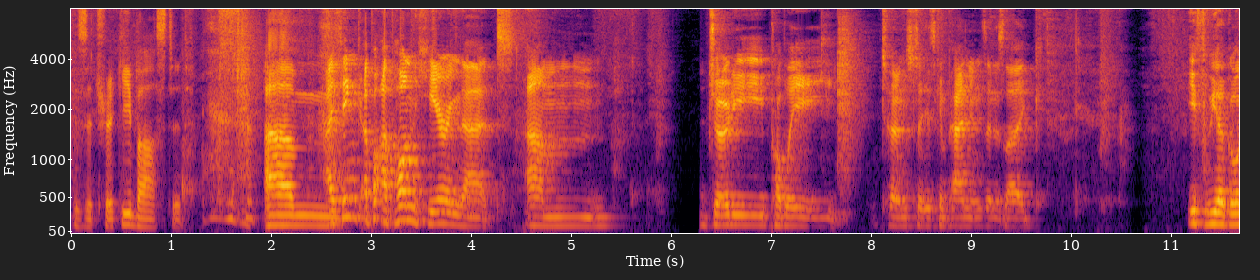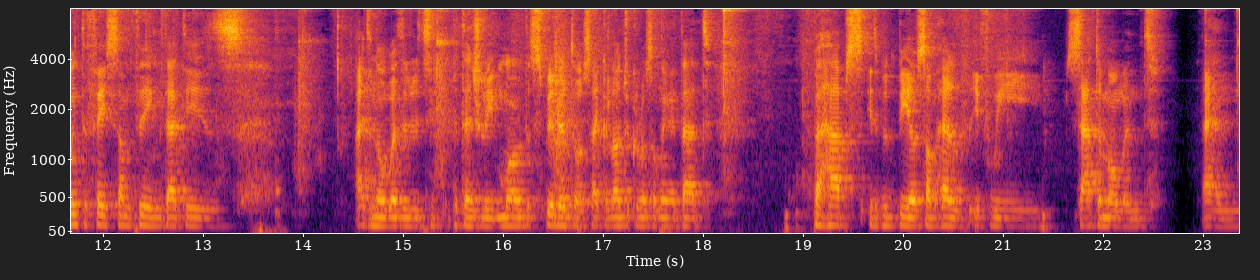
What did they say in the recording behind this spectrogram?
he's a tricky bastard. Um, I think up- upon hearing that, um, Jody probably turns to his companions and is like, "If we are going to face something that is, I don't know whether it's potentially more of the spirit or psychological or something like that, perhaps it would be of some help if we sat a moment and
